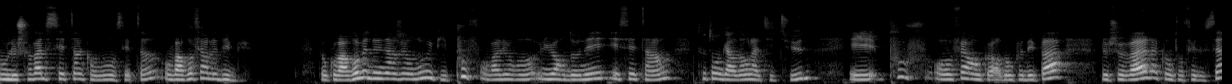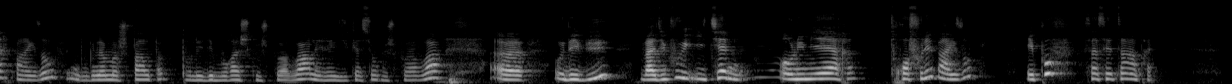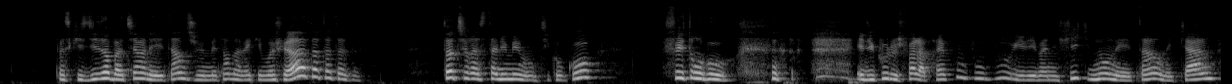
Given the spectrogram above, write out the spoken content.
où le cheval s'éteint quand nous on s'éteint, on va refaire le début. Donc, on va remettre de l'énergie en nous et puis pouf, on va lui, ordonner et s'éteindre tout en gardant l'attitude. Et pouf, on va faire encore. Donc, au départ, le cheval, quand on fait le cercle par exemple, donc là, moi je parle pour les débourrages que je peux avoir, les rééducations que je peux avoir, euh, au début, bah, du coup, ils tiennent en lumière trois foulées par exemple, et pouf, ça s'éteint après. Parce qu'ils se disent, oh bah tiens, elle est éteinte, je vais m'éteindre avec. Et moi, je fais, ah, ta, ta, ta, Toi, tu restes allumé, mon petit coco. Fais ton beau. et du coup, le cheval, après, pou, pou, pou, il est magnifique. Nous, on est éteint, on est calme.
